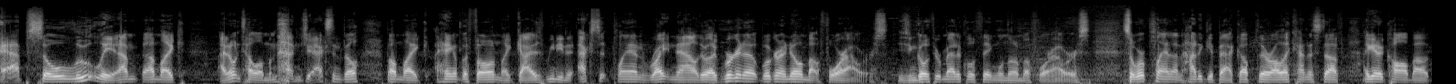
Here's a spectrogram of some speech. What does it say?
absolutely. I'm, I'm like, I don't tell them I'm not in Jacksonville, but I'm like, I hang up the phone, like, guys, we need an exit plan right now. They're like, we're gonna we're gonna know in about four hours. You can go through a medical thing, we'll know in about four hours. So we're planning on how to get back up there, all that kind of stuff. I get a call about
